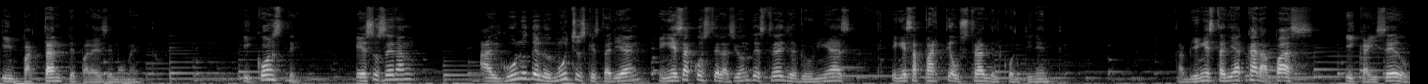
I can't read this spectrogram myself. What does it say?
impactante para ese momento. Y conste, esos eran algunos de los muchos que estarían en esa constelación de estrellas reunidas en esa parte austral del continente. También estaría Carapaz y Caicedo,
